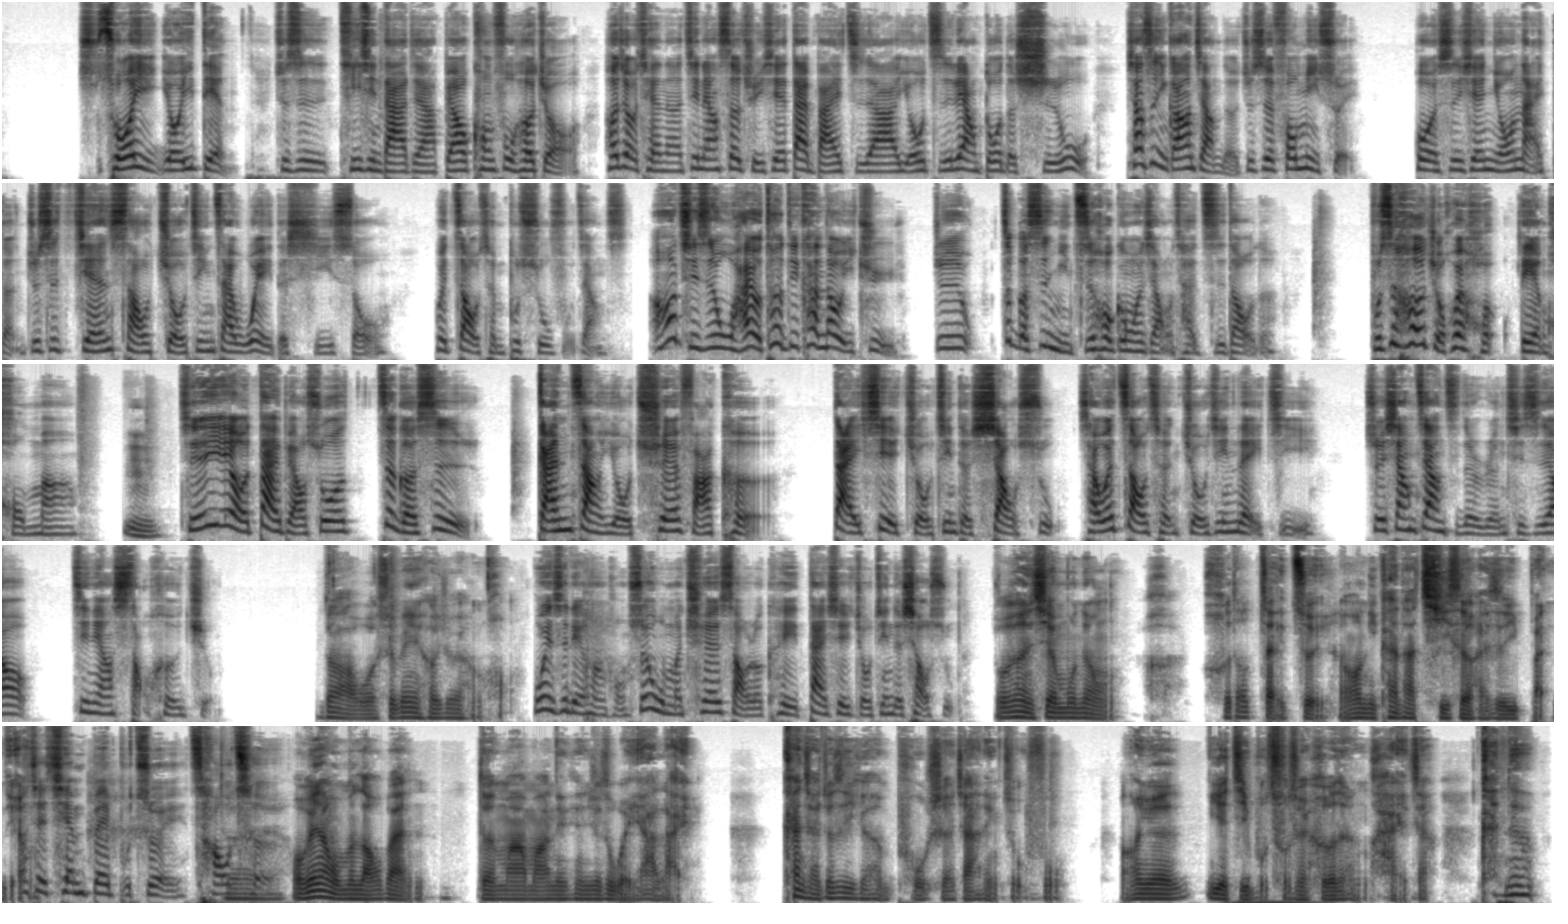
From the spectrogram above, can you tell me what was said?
所以有一点就是提醒大家，不要空腹喝酒。喝酒前呢，尽量摄取一些蛋白质啊、油脂量多的食物，像是你刚刚讲的，就是蜂蜜水或者是一些牛奶等，就是减少酒精在胃的吸收，会造成不舒服这样子。然后其实我还有特地看到一句，就是这个是你之后跟我讲我才知道的，不是喝酒会红脸红吗？嗯，其实也有代表说这个是肝脏有缺乏可代谢酒精的酵素，才会造成酒精累积。所以像这样子的人，其实要尽量少喝酒。对啊，我随便一喝就会很红。我也是脸很红，所以我们缺少了可以代谢酒精的酵素。我很羡慕那种。喝喝到再醉，然后你看他气色还是一般的样子，而且千杯不醉，超扯。我跟你讲，我们老板的妈妈那天就是尾牙来，看起来就是一个很朴实的家庭主妇，然后因为业绩不错，所以喝的很嗨。这样看那个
